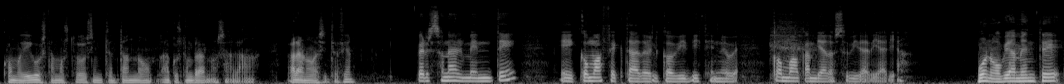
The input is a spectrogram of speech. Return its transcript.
como digo, estamos todos intentando acostumbrarnos a la, a la nueva situación. Personalmente, ¿cómo ha afectado el COVID-19? ¿Cómo ha cambiado su vida diaria? Bueno, obviamente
